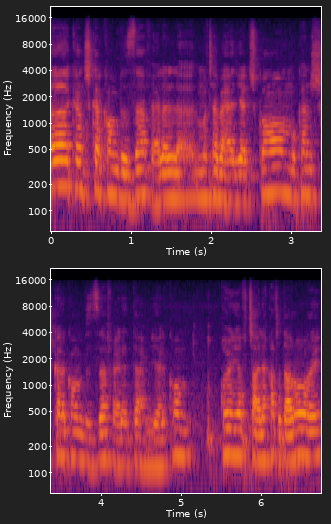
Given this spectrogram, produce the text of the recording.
كنشكركم بزاف على المتابعة ديالكم وكنشكركم بزاف على الدعم ديالكم. قولوا لي في التعليقات ضروري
